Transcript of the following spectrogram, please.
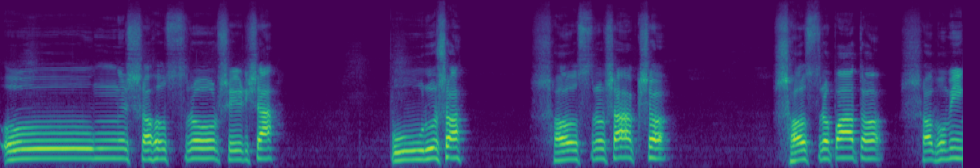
ও সহস্র শীর্ষা পুরুষ সহস্রসাক্ষ সহস্রপাত সভূমিং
